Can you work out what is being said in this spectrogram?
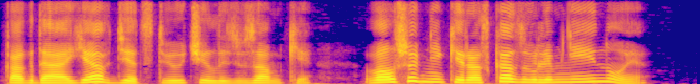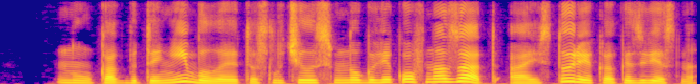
Когда я в детстве училась в замке, волшебники рассказывали мне иное. Ну, как бы то ни было, это случилось много веков назад, а история, как известно,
